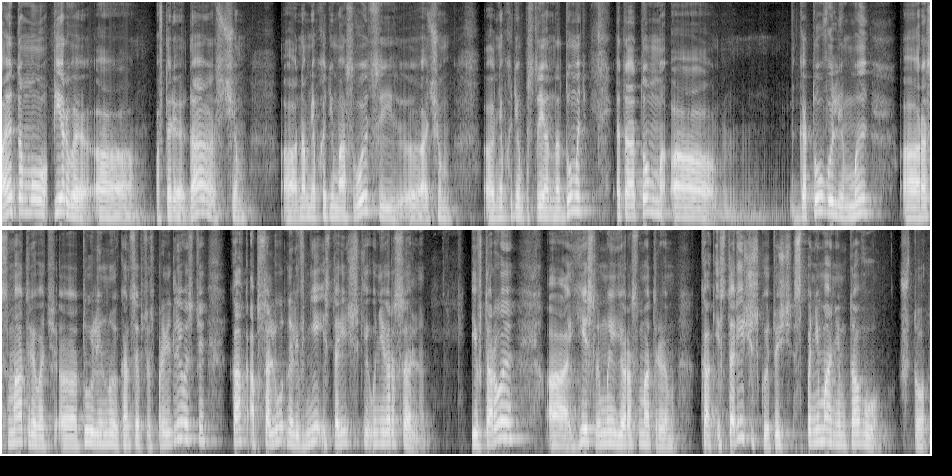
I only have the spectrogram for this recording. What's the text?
Поэтому первое, а, повторяю, да, с чем а, нам необходимо освоиться и э, о чем э, необходимо постоянно думать, это о том, а, готовы ли мы рассматривать э, ту или иную концепцию справедливости как абсолютно или вне исторически универсальную. И второе, если мы ее рассматриваем как историческую, то есть с пониманием того, что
